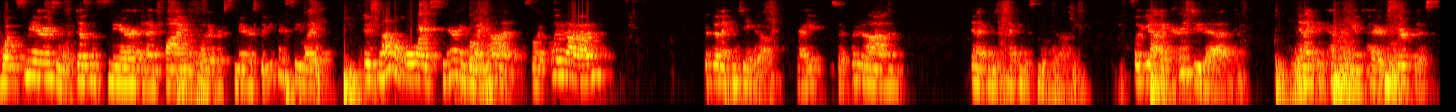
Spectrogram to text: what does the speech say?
what smears and what doesn't smear, and I'm fine with whatever smears. But you can see like there's not a whole lot of smearing going on. So I put it on, but then I can take it off, right? So I put it on, and I can I can just move it on. So yeah, I could do that, and I could cover the entire surface.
